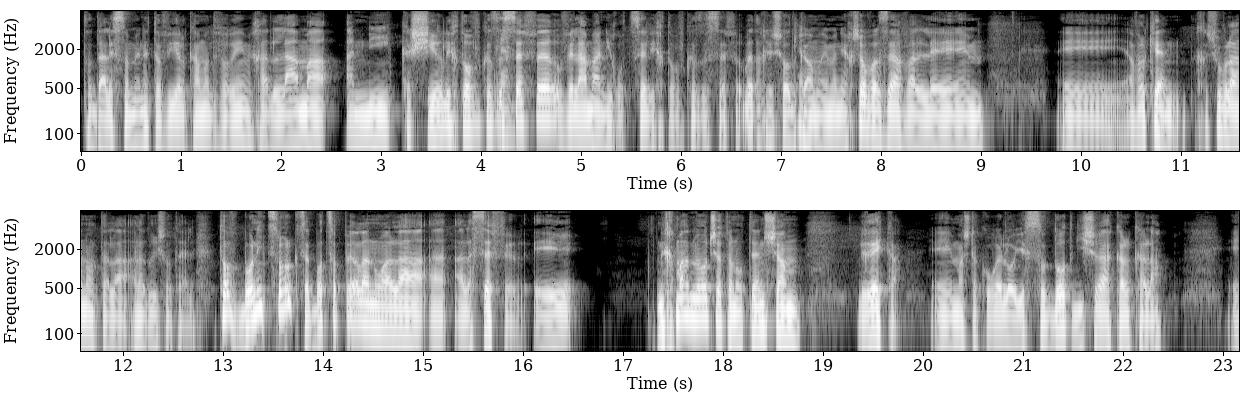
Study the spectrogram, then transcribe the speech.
תודה לסמן את אבי על כמה דברים אחד למה אני כשיר לכתוב כזה כן. ספר ולמה אני רוצה לכתוב כזה ספר בטח יש עוד כן. כמה אם אני אחשוב על זה אבל. אבל כן חשוב לענות על, הדרישות האלה טוב בוא נצלול קצת בוא תספר לנו על, ה, על הספר נחמד מאוד שאתה נותן שם רקע, אה, מה שאתה קורא לו יסודות גשרי הכלכלה. אה,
